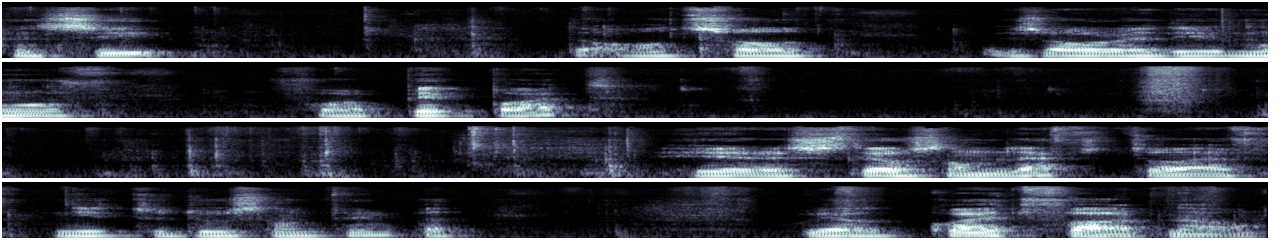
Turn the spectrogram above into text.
Can see the old salt is already moved for a big part. Here is still some left, so I need to do something, but we are quite far now.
